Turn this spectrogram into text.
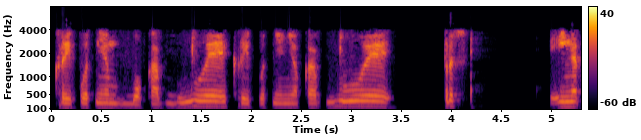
keriputnya bokap gue keriputnya nyokap gue. Terus inget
